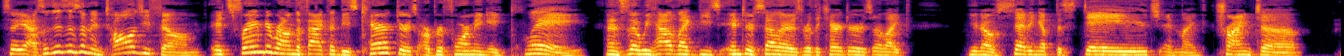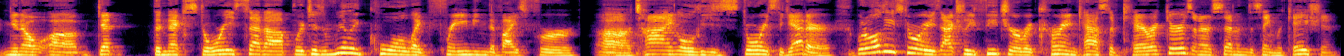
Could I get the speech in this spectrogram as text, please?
So yeah, so this is an anthology film. It's framed around the fact that these characters are performing a play. And so we have like these interstitials where the characters are like, you know, setting up the stage and like trying to, you know, uh, get the next story set up, which is a really cool, like, framing device for, uh, tying all these stories together. But all these stories actually feature a recurring cast of characters and are set in the same location.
